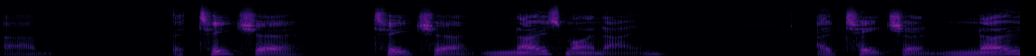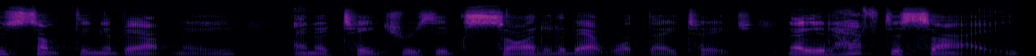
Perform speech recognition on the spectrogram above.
um, a teacher teacher knows my name, a teacher knows something about me, and a teacher is excited about what they teach. Now you'd have to say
